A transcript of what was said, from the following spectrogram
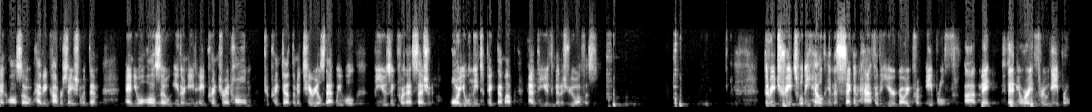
and also have a conversation with them. And you will also either need a printer at home to print out the materials that we will be using for that session, or you will need to pick them up at the youth ministry office. The retreats will be held in the second half of the year, going from April, uh, May, February through April.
